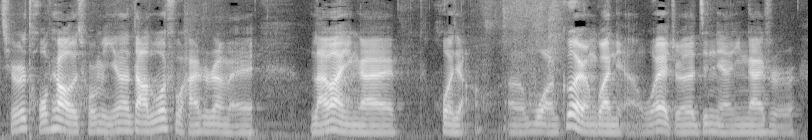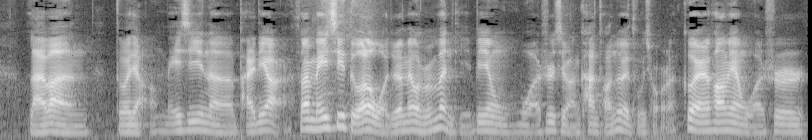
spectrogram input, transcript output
其实投票的球迷呢，大多数还是认为莱万应该。获奖，呃，我个人观点，我也觉得今年应该是莱万得奖，梅西呢排第二。虽然梅西得了，我觉得没有什么问题，毕竟我是喜欢看团队足球的。个人方面我是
